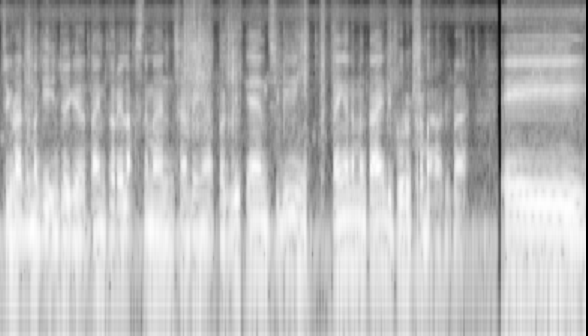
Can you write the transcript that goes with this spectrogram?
sigurado mag enjoy kayo. Time to relax naman. Sabi nga, pag weekend, sige, pahinga naman tayo, hindi puro trabaho, di ba? Eh,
